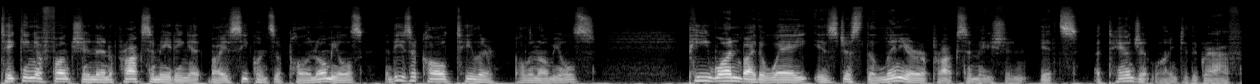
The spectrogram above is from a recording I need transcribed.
taking a function and approximating it by a sequence of polynomials, and these are called Taylor polynomials. P1, by the way, is just the linear approximation. It's a tangent line to the graph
